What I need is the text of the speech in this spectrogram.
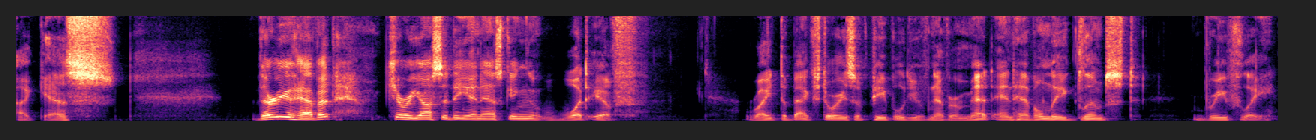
I, I guess. There you have it curiosity and asking, what if? Write the backstories of people you've never met and have only glimpsed briefly.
